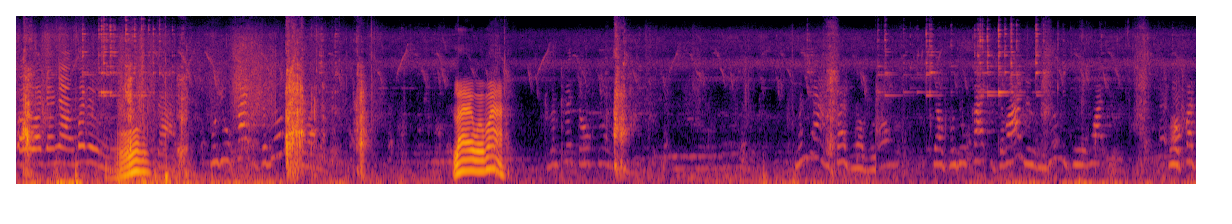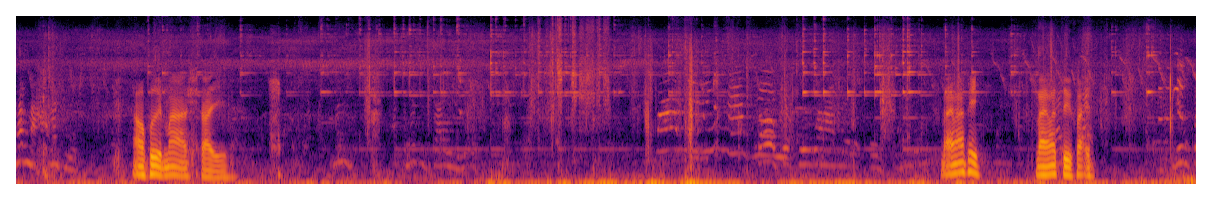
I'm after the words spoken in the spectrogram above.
พอว่าจะดึงโอ้ยแรงไปมามันไปตกลงมันย่างไปบ่บุ เอยู่ใกล้จะว่าดึงดึงผูกไว้ผูไปทางหนามันผูกเอาพืชมาใส่ได้มาพี่ได้มาตือไฟดึงไป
